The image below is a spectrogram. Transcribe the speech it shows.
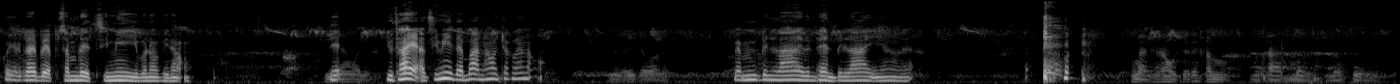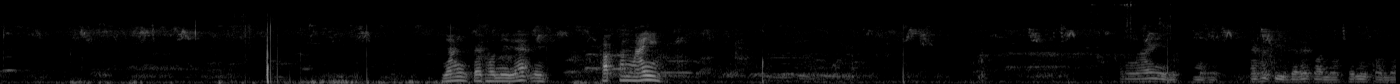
ก็อยากได้แบบสำเร็จสิมีอยู่บ่เนาะพี่น้องสีเนี่ยยังวะนี่อยู่ไทยอาจสิมีแต่บ้านเฮาจักแล้วเนาะนี่ไหนจะว่าเลยแบบมันเป็นลายเป็นแผ่นเป็นลายอย่างเงี้ยแหละหมันเฮาจะได้ทำบูชาเมืองเมืองคง ยังแต่เท่านี้แหละนี่ครับข้างในข้างในหมองใช้สติจะได้ก่อนบ่ตัวนี้ก่อนบ่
